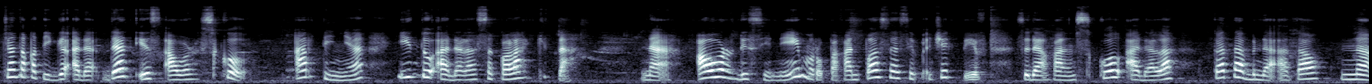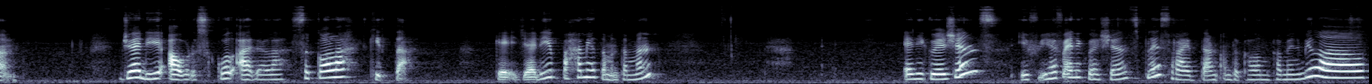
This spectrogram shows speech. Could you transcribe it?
Contoh ketiga ada that is our school. Artinya itu adalah sekolah kita. Nah, our di sini merupakan possessive adjective sedangkan school adalah kata benda atau noun. Jadi our school adalah sekolah kita. Oke, jadi paham ya teman-teman? Any questions? If you have any questions, please write down on the column comment below.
